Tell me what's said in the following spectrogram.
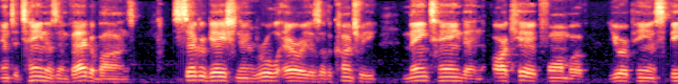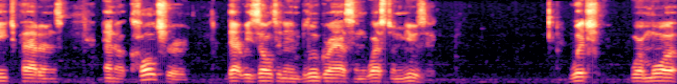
entertainers and vagabonds, segregation in rural areas of the country maintained an archaic form of European speech patterns and a culture that resulted in bluegrass and Western music, which were more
